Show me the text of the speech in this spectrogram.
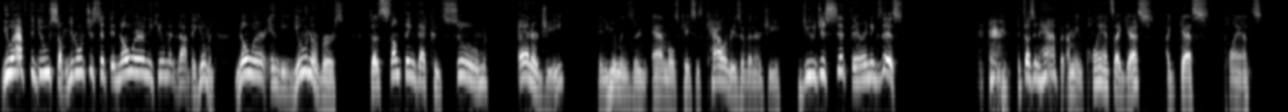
You have to do something. You don't just sit there. Nowhere in the human, not the human, nowhere in the universe does something that consume energy in humans and animals cases, calories of energy, do you just sit there and exist? it doesn't happen. I mean, plants, I guess, I guess plants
